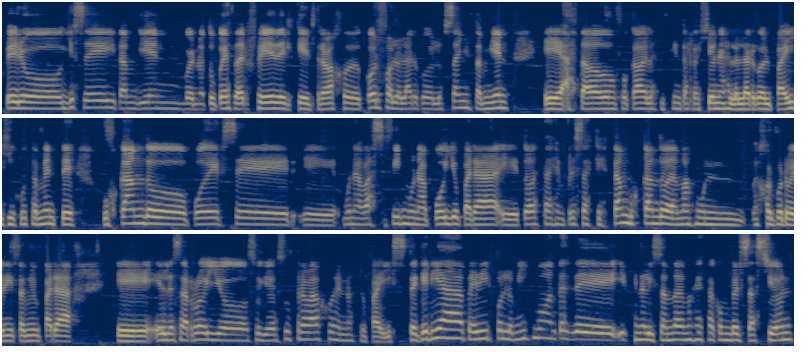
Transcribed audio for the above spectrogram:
pero yo sé y también, bueno, tú puedes dar fe del que el trabajo de Corfo a lo largo de los años también eh, ha estado enfocado en las distintas regiones a lo largo del país y justamente buscando poder ser eh, una base firme, un apoyo para todas estas empresas que están buscando además un mejor porvenir también para el desarrollo suyo de sus trabajos en nuestro país. Te quería pedir por lo mismo antes de ir finalizando además esta conversación,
